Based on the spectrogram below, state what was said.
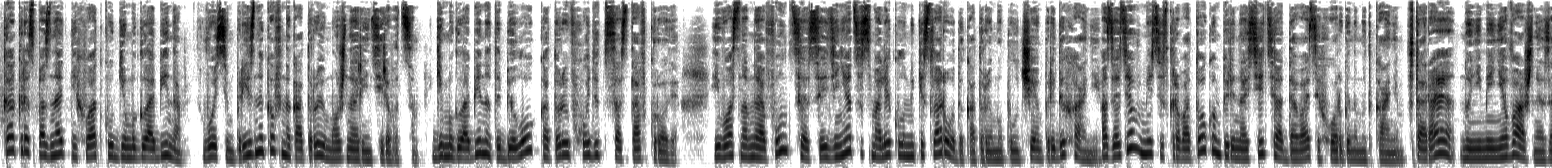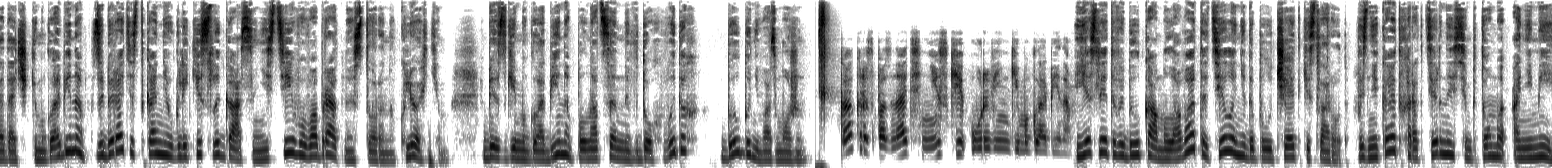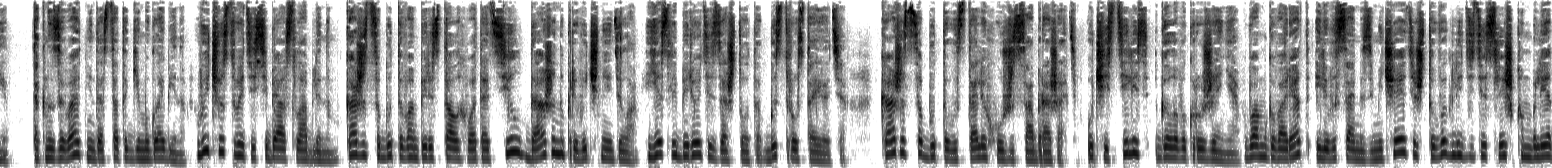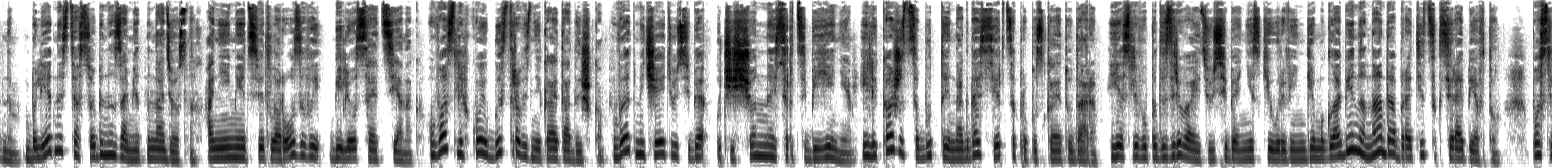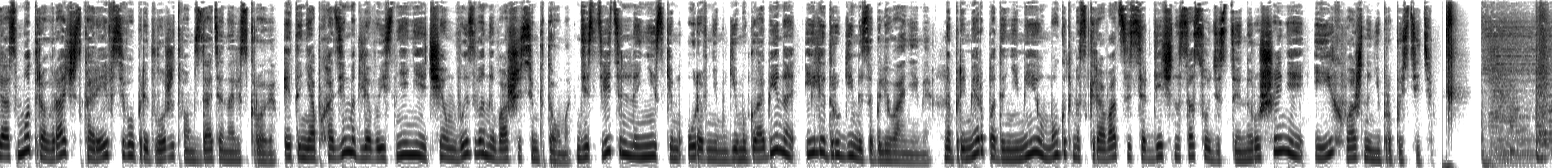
Как распознать нехватку гемоглобина? Восемь признаков, на которые можно ориентироваться. Гемоглобин – это белок, который входит в состав крови. Его основная функция – соединяться с молекулами кислорода, которые мы получаем при дыхании, а затем вместе с кровотоком переносить и отдавать их органам и тканям. Вторая, но не менее важная задача гемоглобина – забирать из ткани углекислый газ и нести его в обратную сторону, к легким. Без гемоглобина полноценный вдох-выдох был бы невозможен. Как распознать низкий уровень гемоглобина? Если этого белка маловато, тело недополучает кислород. Возникают характерные симптомы анемии. Так называют недостаток гемоглобина. Вы чувствуете себя ослабленным. Кажется, будто вам перестало хватать сил даже на привычные дела. Если беретесь за что-то, быстро устаете. Кажется, будто вы стали хуже соображать. Участились головокружения. Вам говорят или вы сами замечаете, что выглядите слишком бледным. Бледность особенно заметна на деснах. Они имеют светло-розовый, белесый оттенок. У вас легко и быстро возникает одышка. Вы отмечаете у себя учащенное сердцебиение. Или кажется, будто иногда сердце пропускает удары. Если вы подозреваете у себя низкий уровень гемоглобина, надо обратиться к терапевту терапевту. После осмотра врач, скорее всего, предложит вам сдать анализ крови. Это необходимо для выяснения, чем вызваны ваши симптомы. Действительно низким уровнем гемоглобина или другими заболеваниями. Например, под анемию могут маскироваться сердечно-сосудистые нарушения, и их важно не пропустить.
